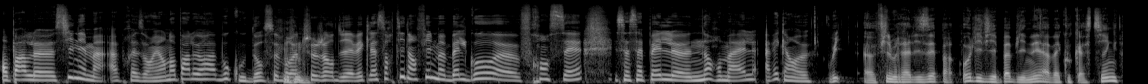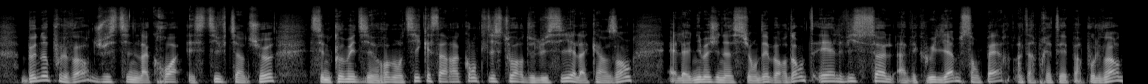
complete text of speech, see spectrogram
On parle cinéma à présent et on en parlera beaucoup dans ce brunch aujourd'hui avec la sortie d'un film belgo-français. Ça s'appelle euh, Normal avec un E. Oui, euh, film réalisé par Olivier Babinet avec au casting Benoît Poulvord, Justine Lacroix et Steve Tiencheux. C'est une comédie romantique et ça raconte l'histoire de Lucie. Elle a 15 ans, elle a une imagination débordante et elle vit seule avec William, son père, interprété par Poulvord,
